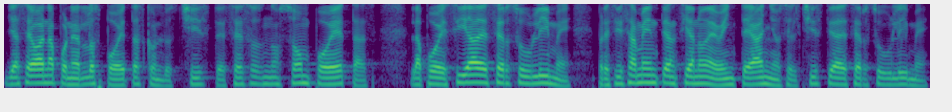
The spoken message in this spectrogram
ya se van a poner los poetas con los chistes, esos no son poetas. La poesía ha de ser sublime, precisamente anciano de 20 años, el chiste ha de ser sublime.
